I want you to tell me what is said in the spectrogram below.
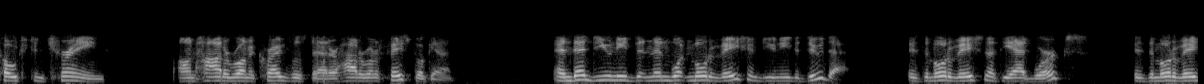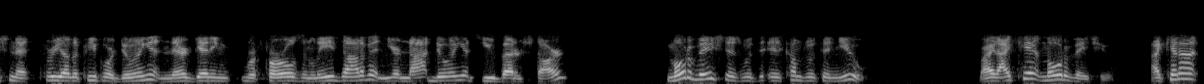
coached and trained on how to run a Craigslist ad or how to run a Facebook ad? And then do you need to, and then what motivation do you need to do that? Is the motivation that the ad works? is the motivation that three other people are doing it and they're getting referrals and leads out of it and you're not doing it so you better start motivation is with it comes within you right i can't motivate you i cannot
